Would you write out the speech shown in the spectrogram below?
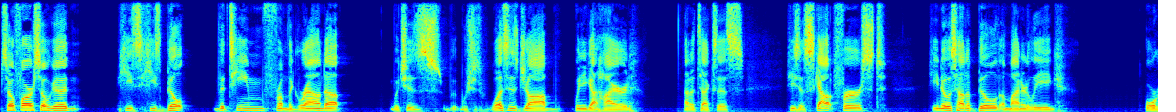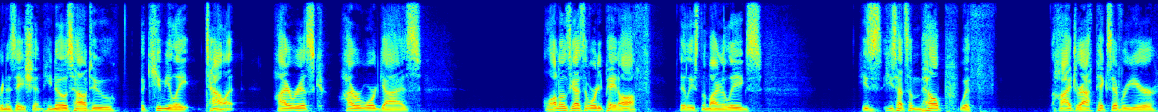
So far, so good. He's he's built the team from the ground up, which is which is, was his job when he got hired out of Texas. He's a scout first. He knows how to build a minor league organization. He knows how to accumulate talent, high risk, high reward guys. A lot of those guys have already paid off, at least in the minor leagues. He's he's had some help with high draft picks every year.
